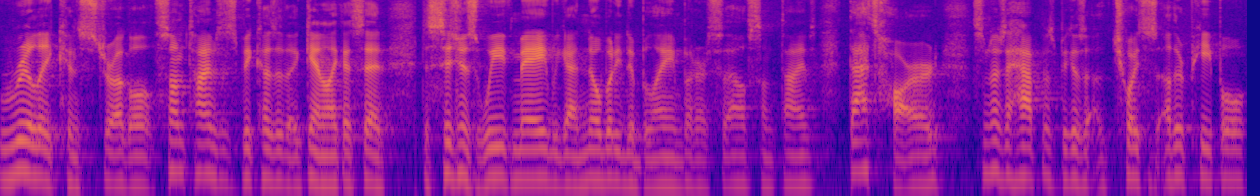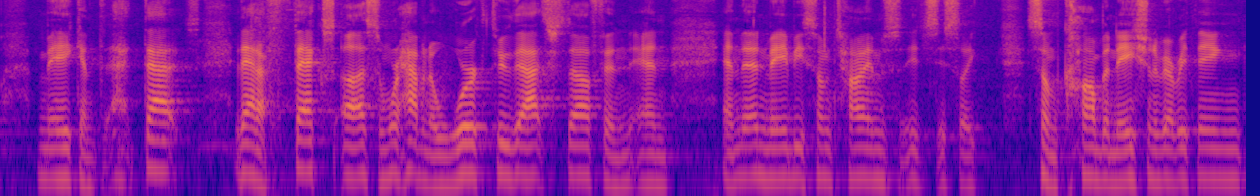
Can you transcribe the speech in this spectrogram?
really can struggle. Sometimes it's because of, again, like I said, decisions we've made. We got nobody to blame but ourselves sometimes. That's hard. Sometimes it happens because of choices other people make, and that, that, that affects us, and we're having to work through that stuff. And, and, and then maybe sometimes it's just like some combination of everything.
